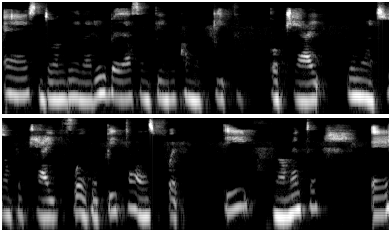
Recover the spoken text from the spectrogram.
es donde en Ayurveda se entiende como pita, porque hay una acción, porque hay fuego. Pita es fuego. Y nuevamente, el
